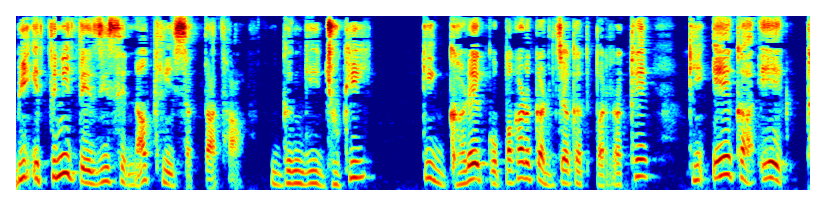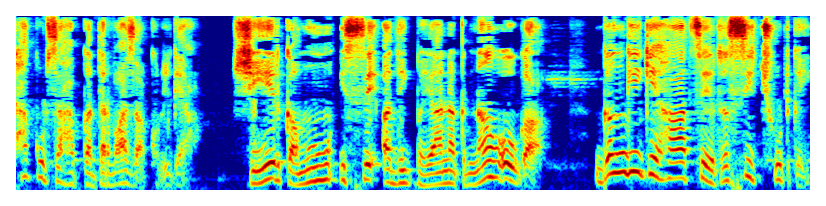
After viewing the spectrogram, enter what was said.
भी इतनी तेज़ी से न खींच सकता था। गंगी झुकी कि घड़े को पकड़कर जगत पर रखे कि एकाएक ठाकुर साहब का दरवाज़ा खुल गया। शेर का मुँह इससे अधिक भयानक न होगा। गंगी के हाथ से रस्सी छूट गई।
